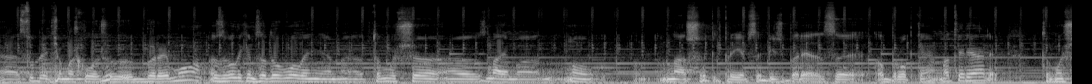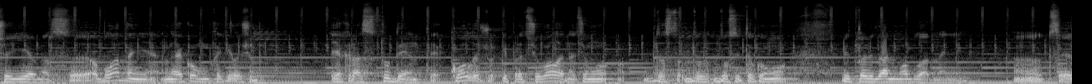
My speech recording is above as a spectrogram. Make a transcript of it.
Е, Студентів Машколеджу беремо з великим задоволенням, е, тому що е, знаємо, ну, наше підприємство більш бере з обробки матеріалів, тому що є в нас обладнання, на якому ми хотіли, щоб якраз студенти коледжу і працювали на цьому досить такому відповідальному обладнанні. Це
